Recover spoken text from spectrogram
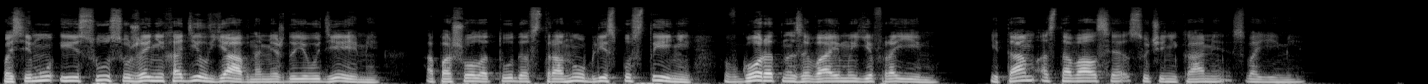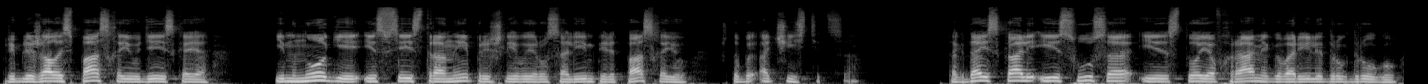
Посему Иисус уже не ходил явно между иудеями, а пошел оттуда в страну близ пустыни, в город, называемый Ефраим, и там оставался с учениками своими. Приближалась Пасха иудейская, и многие из всей страны пришли в Иерусалим перед Пасхою, чтобы очиститься. Тогда искали Иисуса и, стоя в храме, говорили друг другу,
